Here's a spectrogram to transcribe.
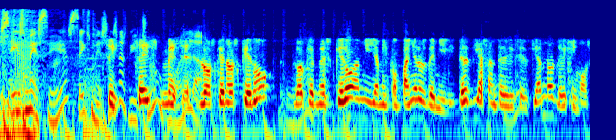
¿Seis meses? ¿Seis meses Sí, has dicho? seis meses. Hola. Los que nos quedó, lo que nos quedó a mí y a mis compañeros de mili, tres días antes de licenciarnos, le dijimos,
